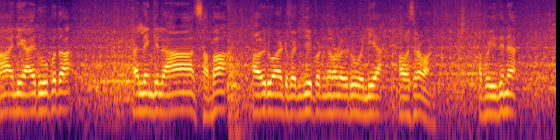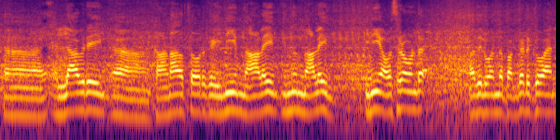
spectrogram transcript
ആ അല്ലെങ്കിൽ ആ രൂപത അല്ലെങ്കിൽ ആ സഭ അവരുമായിട്ട് പരിചയപ്പെടുന്നതിനുള്ള ഒരു വലിയ അവസരമാണ്. അപ്പോൾ ഇതിന് എല്ലാവരെയും കാണാത്തവർക്ക് ഇനിയും നാളെയും ഇന്നും നാളെയും ഇനിയും അവസരമുണ്ട്. അതിൽ വന്ന് പങ്കെടുക്കുവാൻ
